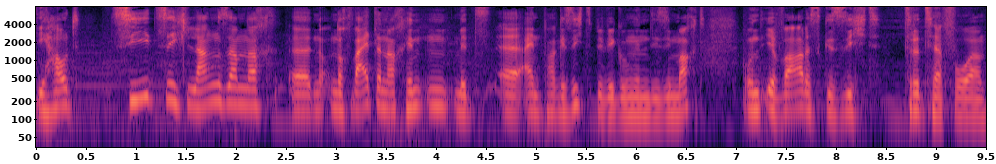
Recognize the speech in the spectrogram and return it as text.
Die Haut zieht sich langsam nach, äh, noch, noch weiter nach hinten mit äh, ein paar Gesichtsbewegungen, die sie macht. Und ihr wahres Gesicht tritt hervor.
